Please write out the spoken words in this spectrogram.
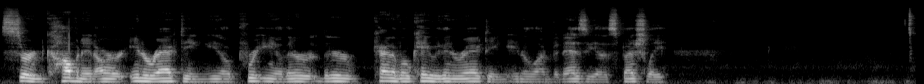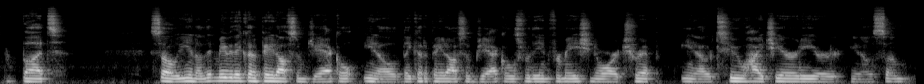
certain covenant are interacting. You know, pre, you know they're they're kind of okay with interacting. You know, on Venezia especially. But so you know maybe they could have paid off some jackal. You know, they could have paid off some jackals for the information or a trip. You know, to High Charity or you know some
